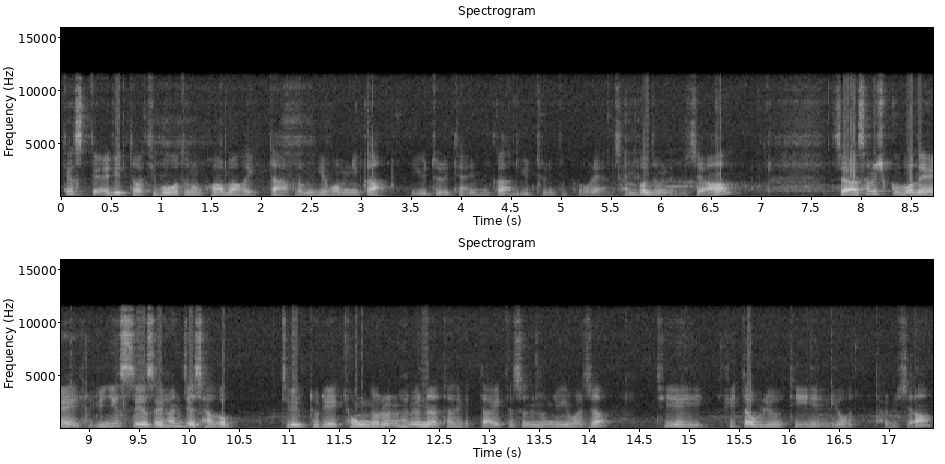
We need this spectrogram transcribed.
텍스트 에디터, 디보드는 포함하고 있다. 그러면 이게 뭡니까? 유틸리티 아닙니까? 유틸리티 프로그램. 3번 정답이죠. 자, 39번에 유닉스에서 현재 작업 디렉토리의 경로를 화면에 나타내겠다. 이때 쓰는 명령이 뭐죠? TA, PWD, 요 답이죠.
